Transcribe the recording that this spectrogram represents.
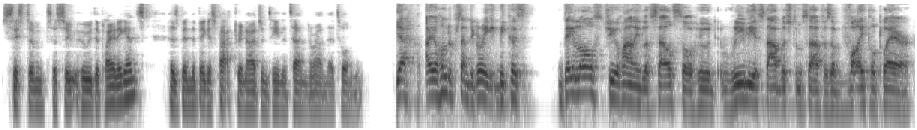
system to suit who they're playing against, has been the biggest factor in Argentina turning around their tournament. Yeah, I 100% agree because they lost Giovanni Lo Celso, who'd really established himself as a vital player,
